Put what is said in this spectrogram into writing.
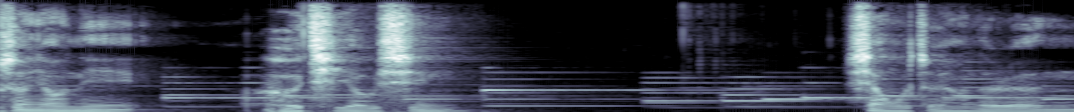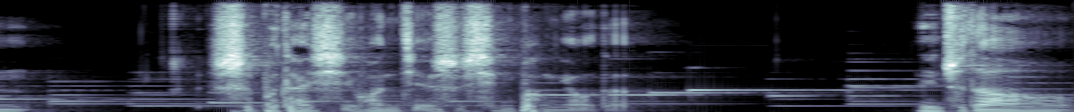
剩有你，何其有幸。像我这样的人，是不太喜欢结识新朋友的。你知道，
